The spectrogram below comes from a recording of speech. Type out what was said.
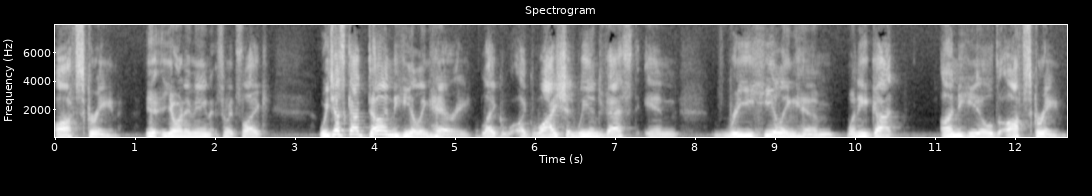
off screen. You, you know what I mean? So it's like we just got done healing Harry. Like like why should we invest in re-healing him when he got unhealed off screen?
